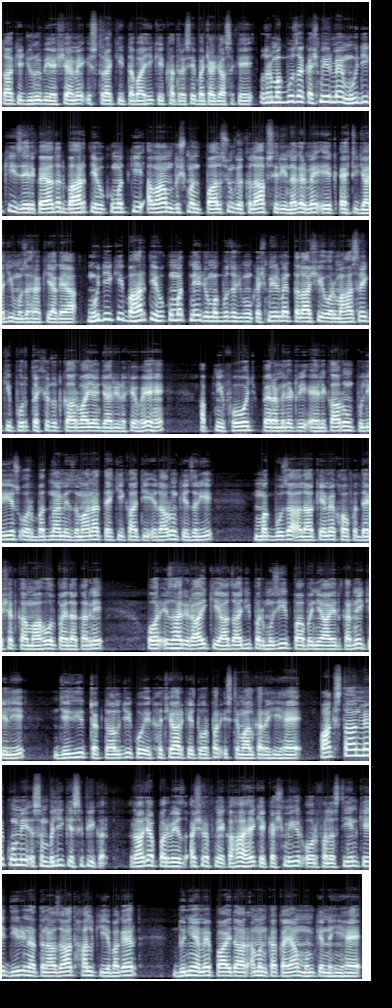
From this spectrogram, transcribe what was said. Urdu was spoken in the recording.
تاکہ جنوبی ایشیا میں اس طرح کی تباہی کے خطرے سے بچا جا سکے۔ ادھر مقبوضہ کشمیر میں مودی کی زیر قیادت بھارتی حکومت کی عوام دشمن پالیسیوں کے خلاف سری نگر میں ایک احتجاجی مظاہرہ کیا گیا۔ مودی کی بھارتی حکومت نے جو مقبوضہ جموں کشمیر میں تلاشی اور محاصرے کی پرتشدد کاروائیاں جاری رکھے ہوئے ہیں، اپنی فوج، پیراملٹری اہلکاروں، پولیس اور بدنام زمانہ تحقیقاتی اداروں کے ذریعے مقبوضہ علاقے میں خوف دہشت کا ماحول پیدا کرنے اور اظہار رائے کی آزادی پر مزید پابندیاں عائد کرنے کے لیے جدید ٹیکنالوجی کو ایک ہتھیار کے طور پر استعمال کر رہی ہے۔ پاکستان میں قومی اسمبلی کے سپیکر راجہ پرویز اشرف نے کہا ہے کہ کشمیر اور فلسطین کے دیرینہ تنازعات حل کیے بغیر دنیا میں پائیدار امن کا قیام ممکن نہیں ہے۔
